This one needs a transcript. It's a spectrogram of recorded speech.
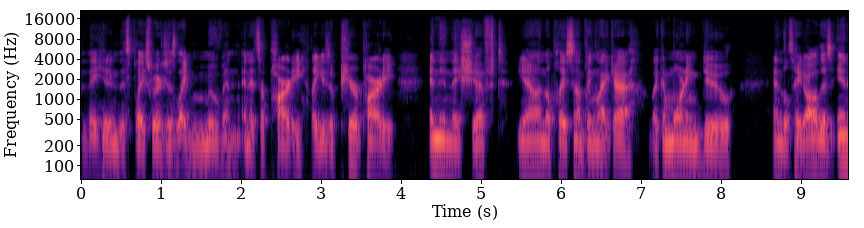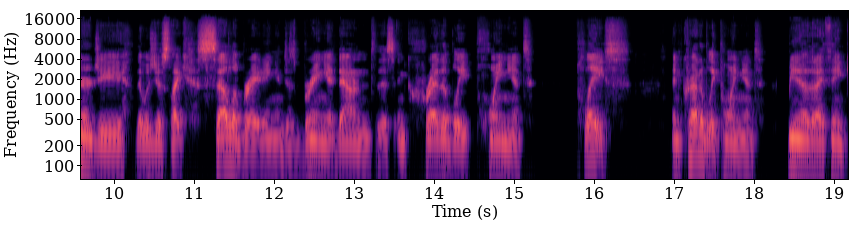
they hit into this place where it's just like moving, and it's a party, like it's a pure party, and then they shift, you know, and they'll play something like a like a morning dew and they'll take all this energy that was just like celebrating and just bring it down into this incredibly poignant place incredibly poignant you know that i think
